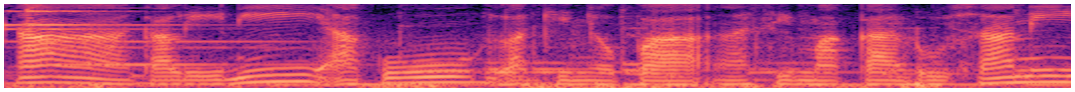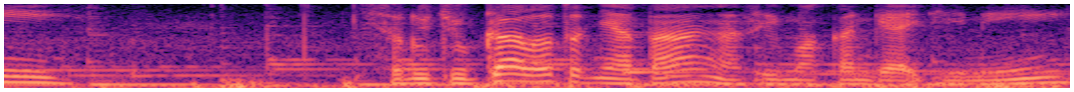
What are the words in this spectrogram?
Nah kali ini aku lagi nyoba ngasih makan rusa nih. Seru juga loh ternyata ngasih makan kayak gini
